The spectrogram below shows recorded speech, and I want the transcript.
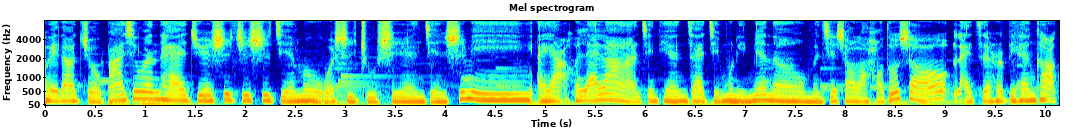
回到九八新闻台爵士知识节目，我是主持人简诗明。哎呀，回来啦！今天在节目里面呢，我们介绍了好多首来自 Herbie Hancock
